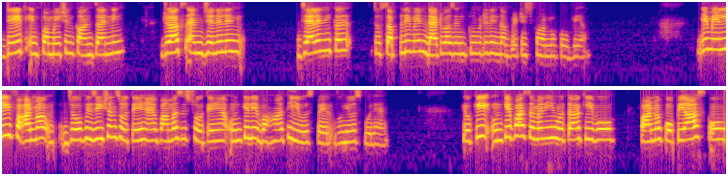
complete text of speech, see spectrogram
date information concerning drugs and general genical to supplement that was included in the British Pharmacopoeia. ये मेनली फार्मा जो फिजिशियंस होते हैं फार्मासिस्ट होते हैं, उनके लिए बहुत ही यूजफुल यूजफुल है। क्योंकि उनके पास समय नहीं होता कि वो फार्माकोपियास को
